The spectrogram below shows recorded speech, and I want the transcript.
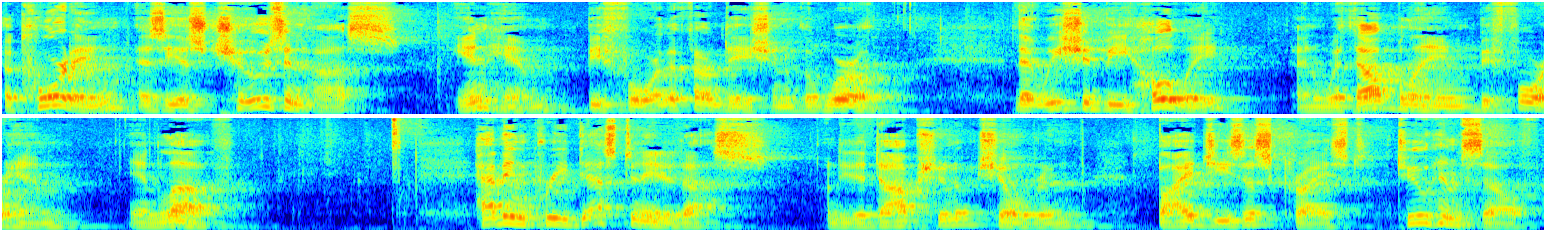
according as he has chosen us in him before the foundation of the world, that we should be holy and without blame before him in love, having predestinated us unto the adoption of children by Jesus Christ to himself,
